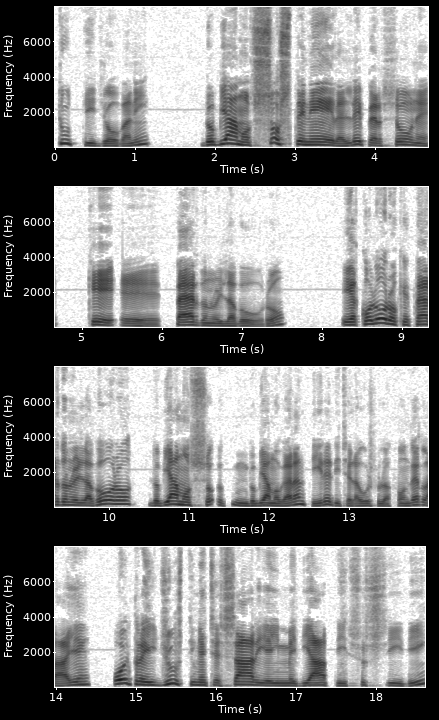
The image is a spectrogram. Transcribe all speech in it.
tutti i giovani, dobbiamo sostenere le persone che eh, perdono il lavoro e a coloro che perdono il lavoro dobbiamo, so- dobbiamo garantire, dice la Ursula von der Leyen, oltre ai giusti, necessari e immediati sussidi,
